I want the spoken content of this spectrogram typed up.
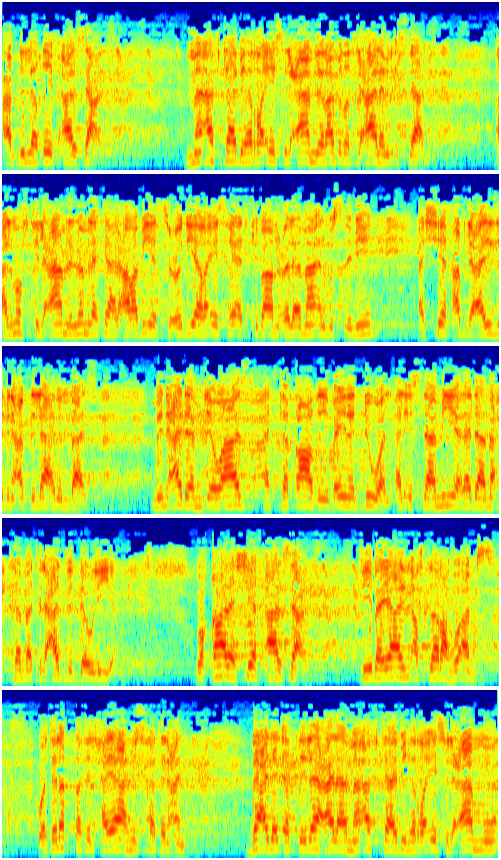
عبد اللطيف آل سعد ما أفتى به الرئيس العام لرابطة العالم الإسلامي. المفتي العام للمملكة العربية السعودية رئيس هيئة كبار العلماء المسلمين الشيخ عبد العزيز بن عبد الله بن باز. من عدم جواز التقاضي بين الدول الإسلامية لدى محكمة العدل الدولية. وقال الشيخ آل سعد في بيان أصدره أمس وتلقت الحياة نسخة عنه. بعد الاطلاع على ما أفتى به الرئيس العام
